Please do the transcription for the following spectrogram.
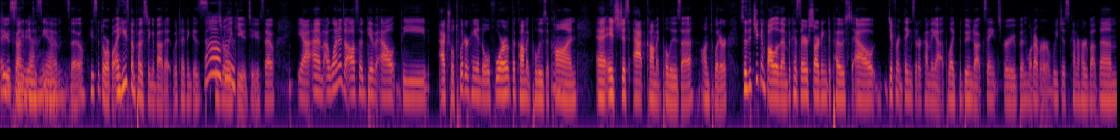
I'm was fun. excited Yeah, to see yeah. him. So he's adorable, and he's been posting about it, which I think is Oh, is really good. cute too. So, yeah, um, I wanted to also give out the actual Twitter handle for the Comicpalooza Mm-hmm. Uh, it's just at Comicpalooza on Twitter, so that you can follow them because they're starting to post out different things that are coming up, like the Boondock Saints group and whatever. We just kind of heard about them.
